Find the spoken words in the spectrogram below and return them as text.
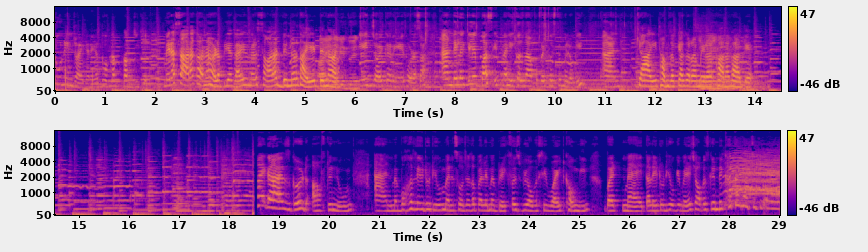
तू नहीं एंजॉय करेगा तू अपना पबजी खेल। मेरा सारा खाना हड़प लिया गाइस मेरा सारा डिनर था ये डिनर तू ये- एंजॉय करेंगे थोड़ा सा। एंड डिनर के लिए बस इतना ही। कल मैं आपको ब्रेकफास्ट पे मिलूँगी। एंड क्या ये थम्स अप क्या कर रहा है मेरा खाना खा के। Hi guys good afternoon and मैं बहुत लेट उठी हूँ। मैंने सोचा था पहले मैं ब्रेकफास्ट भी ऑब्वियसली वाइट खाऊँगी। बट मैं इतना लेट उठी हूँ कि मेरे चौबीस घंटे खत्म हो चुके हैं।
